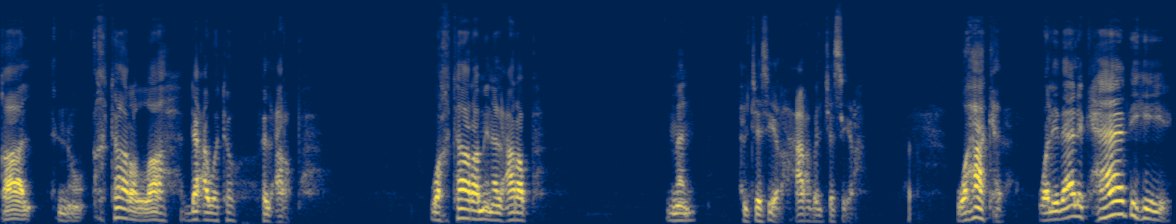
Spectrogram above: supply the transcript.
قال أنه اختار الله دعوته في العرب. واختار من العرب من؟ الجزيرة عرب الجزيرة. وهكذا. ولذلك هذه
